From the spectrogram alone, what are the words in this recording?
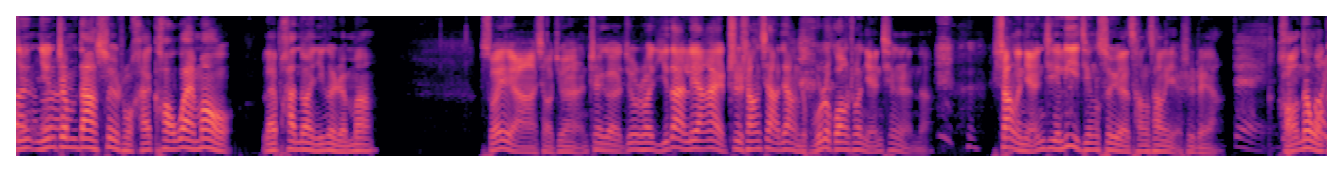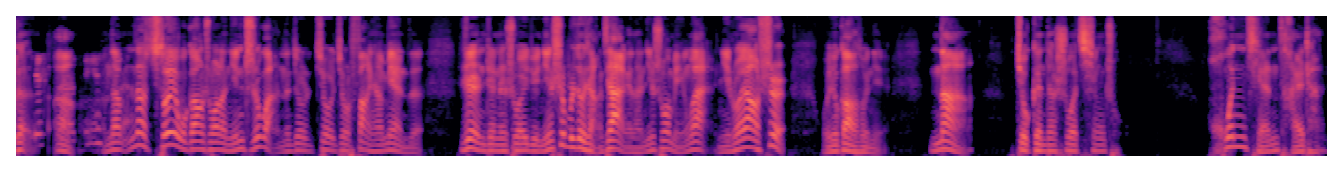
您您这么大岁数，还靠外貌来判断一个人吗？所以啊，小娟，这个就是说，一旦恋爱，智商下降，这不是光说年轻人的，上了年纪，历经岁月沧桑也是这样。对，好，那我跟啊，那那所以，我刚说了，您只管呢，就是就就是放下面子，认认真真说一句，您是不是就想嫁给他？您说明白。你说要是，我就告诉你，那就跟他说清楚，婚前财产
